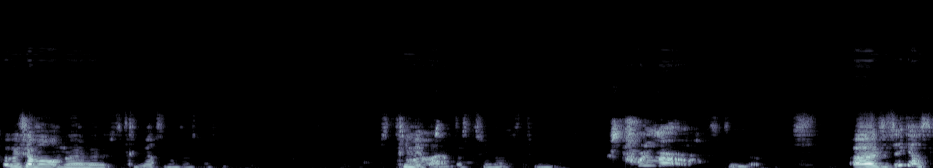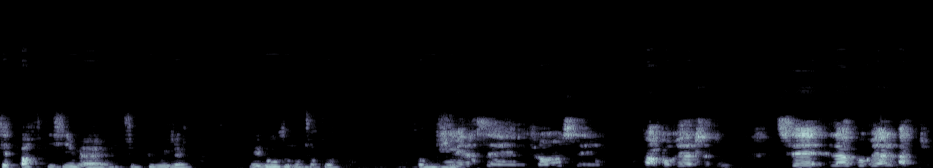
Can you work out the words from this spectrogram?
Comme méchamment, me streamer, c'est m'intéresse pas. Streamer, pas, pas streamer. streamer, Streamer. streamer. Euh, je sais qu'il y a un skatepark ici, mais je sais plus où il est. Mais Lou, je compte sur toi. Comme Oui, mais là, c'est vraiment, c'est. Enfin, Boréal Château. C'est la Boréal actuelle.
